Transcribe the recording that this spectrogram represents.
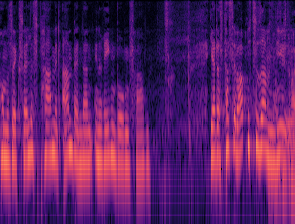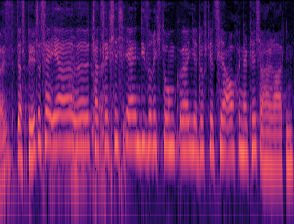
homosexuelles Paar mit Armbändern in Regenbogenfarben. Ja, das passt überhaupt nicht zusammen. Nicht das Bild ist ja eher äh, tatsächlich eher in diese Richtung, äh, ihr dürft jetzt hier auch in der Kirche heiraten.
